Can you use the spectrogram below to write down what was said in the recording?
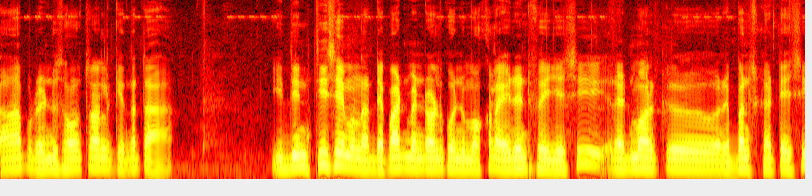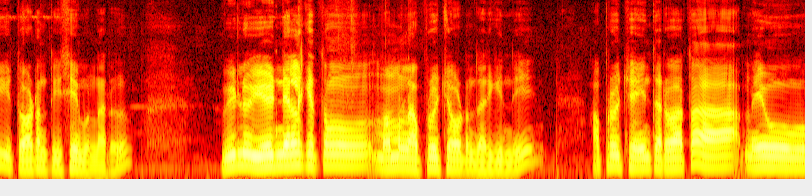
దాదాపు రెండు సంవత్సరాల కిందట దీన్ని తీసేయమన్నారు. డిపార్ట్మెంట్ వాళ్ళు కొన్ని మొక్కలు ఐడెంటిఫై చేసి రెడ్ మార్క్ రిబ్బన్స్ కట్టేసి ఈ తోటను తీసేయమన్నారు. వీళ్ళు ఏడు నెలల క్రితం మమ్మల్ని అప్రోచ్ అవ్వడం జరిగింది. అప్రోచ్ అయిన తర్వాత మేము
